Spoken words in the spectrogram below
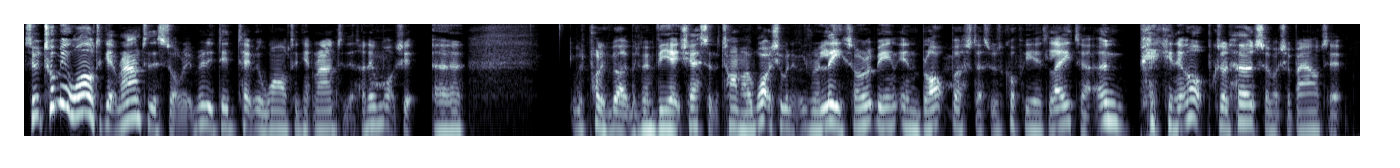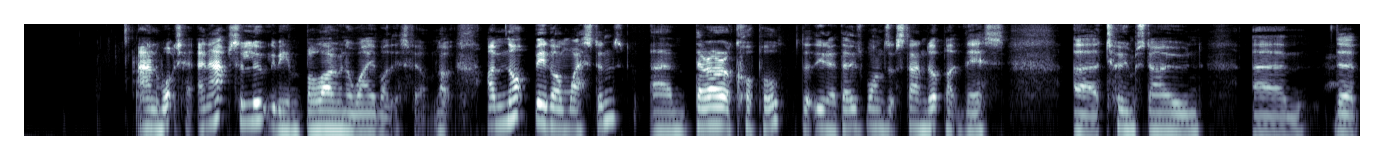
So it took me a while to get round to this story. It really did take me a while to get round to this. I didn't watch it. Uh, it was probably like it would have been VHS at the time. I watched it when it was released. I remember being in Blockbuster, so it was a couple of years later, and picking it up because I'd heard so much about it and watch it and absolutely being blown away by this film. Like I'm not big on westerns. Um, there are a couple that you know those ones that stand up like this, uh, Tombstone, um, the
